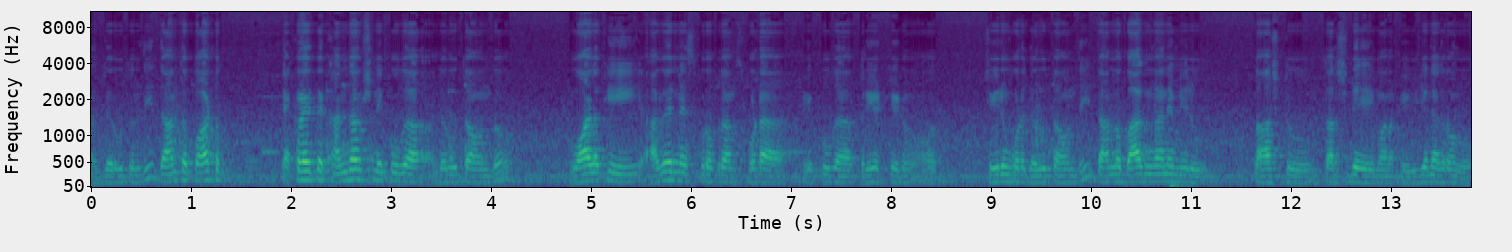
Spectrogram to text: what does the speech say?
అది జరుగుతుంది. దాంతోపాటు ఎక్కడైతే కన్జంప్షన్ ఎక్కువగా జరుగుతూ ఉందో వాళ్ళకి అవేర్నెస్ ప్రోగ్రామ్స్ కూడా ఎక్కువగా క్రియేట్ చేయడం చేయడం కూడా జరుగుతూ ఉంది. దానిలో భాగంగానే మీరు లాస్ట్ థర్స్డే మనకి విజయనగరంలో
